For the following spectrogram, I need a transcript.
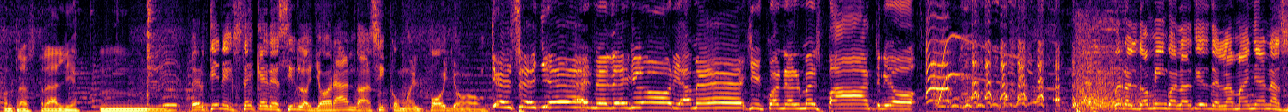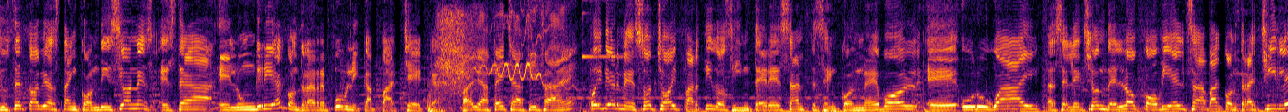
Contra Australia. Mm. Pero tiene usted que decirlo llorando, así como el pollo. ¡Que se llene de gloria México en el mes patrio! Bueno, el domingo a las 10 de la mañana, si usted todavía está en condiciones, está el Hungría contra República Pacheca. Vaya fecha FIFA, ¿eh? Hoy viernes 8 hay partidos interesantes en Conmebol. Eh, Uruguay, la selección de Loco Bielsa va contra Chile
